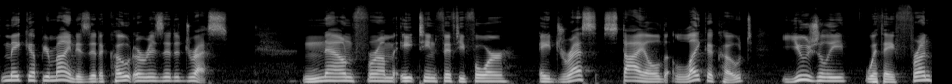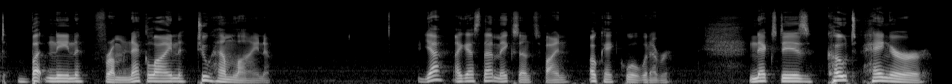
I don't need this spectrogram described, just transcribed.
make up your mind. Is it a coat or is it a dress? Noun from 1854, a dress styled like a coat, usually with a front buttoning from neckline to hemline. Yeah, I guess that makes sense. Fine. Okay, cool, whatever. Next is coat hanger,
